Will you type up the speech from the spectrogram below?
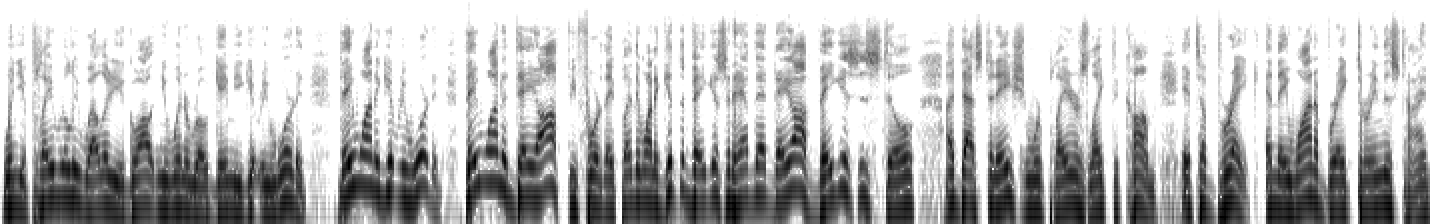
when you play really well or you go out and you win a road game, you get rewarded. They want to get rewarded. They want a day off before they play. They want to get to Vegas and have that day off. Vegas is still a destination where players like to come. It's a break, and they want to break during this time,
